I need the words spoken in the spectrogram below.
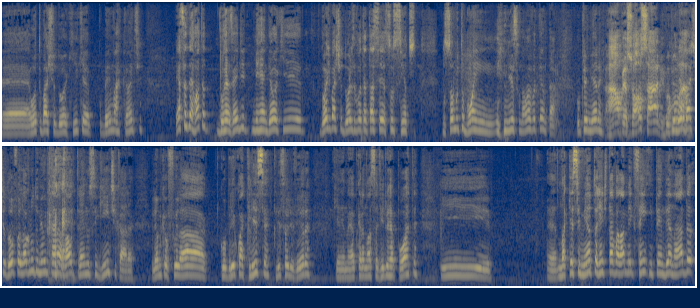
É, outro bastidor aqui que é bem marcante. Essa derrota do Rezende me rendeu aqui dois bastidores, eu vou tentar ser sucinto. Não sou muito bom em, em, nisso, não, mas vou tentar. O primeiro. Ah, o pessoal sabe. O primeiro lá. bastidor foi logo no domingo de carnaval, o treino seguinte, cara. Eu lembro que eu fui lá cobrir com a Clícia, Clícia Oliveira, que na época era nossa vídeo repórter. E é, no aquecimento a gente tava lá meio que sem entender nada.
